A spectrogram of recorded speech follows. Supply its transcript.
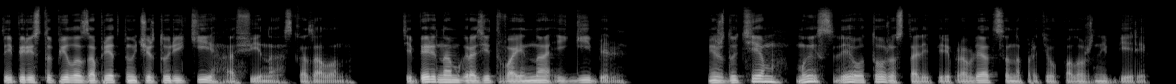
«Ты переступила запретную черту реки, Афина», — сказал он. «Теперь нам грозит война и гибель». Между тем мы с Лео тоже стали переправляться на противоположный берег.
